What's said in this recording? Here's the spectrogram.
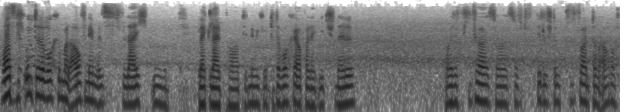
was ich unter der Woche mal aufnehme, ist vielleicht ein Blacklight Part. Den nehme ich unter der Woche auf, weil er geht schnell. Aber der FIFA, so, so Viertelstunde FIFA und dann auch noch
